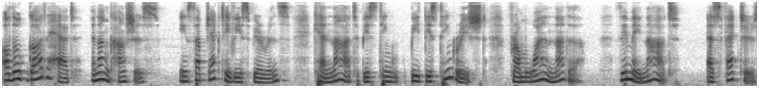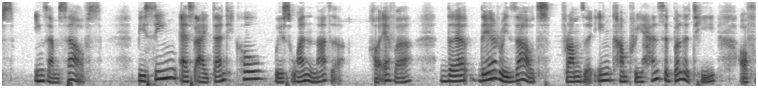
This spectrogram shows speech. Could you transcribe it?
Although Godhead and unconscious in subjective experience cannot be, be distinguished from one another, they may not, as factors, in themselves be seen as identical with one another. However, the, their results from the incomprehensibility of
